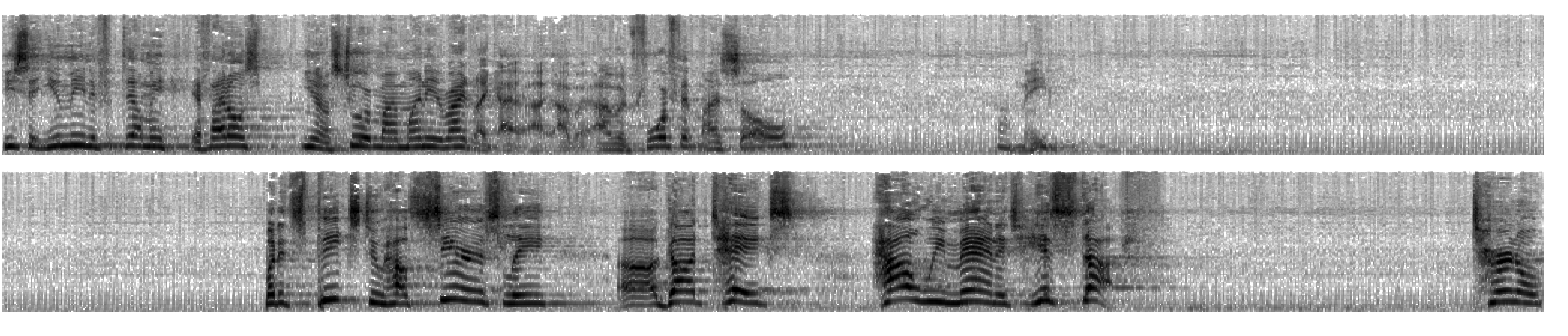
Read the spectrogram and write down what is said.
He said, You mean if tell me if I don't you know steward my money right, like I, I, I would forfeit my soul? Oh, maybe. But it speaks to how seriously uh, God takes how we manage His stuff. Eternal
